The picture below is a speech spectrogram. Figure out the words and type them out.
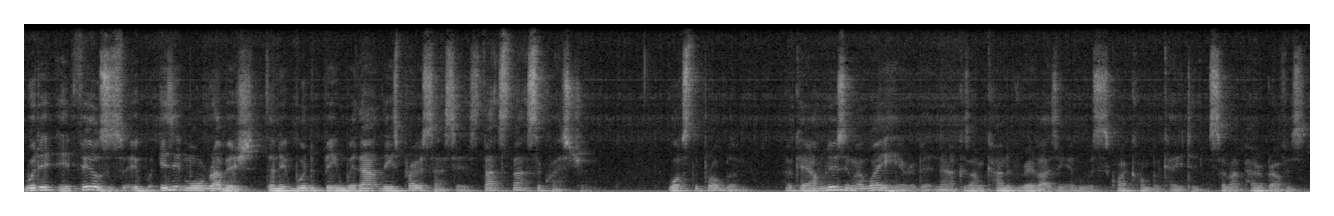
Would it, it feels, is it more rubbish than it would have been without these processes? That's, that's the question. What's the problem? Okay, I'm losing my way here a bit now because I'm kind of realizing it was quite complicated. So my paragraph is,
